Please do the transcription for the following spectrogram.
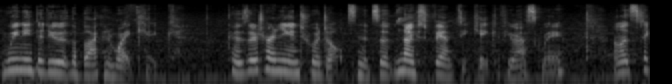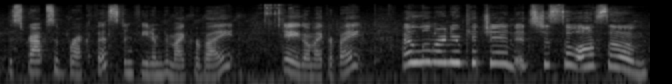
we need to do the black and white cake because they're turning into adults and it's a nice fancy cake if you ask me. And let's take the scraps of breakfast and feed them to Microbite. There you go, Microbite. I love our new kitchen. It's just so awesome.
